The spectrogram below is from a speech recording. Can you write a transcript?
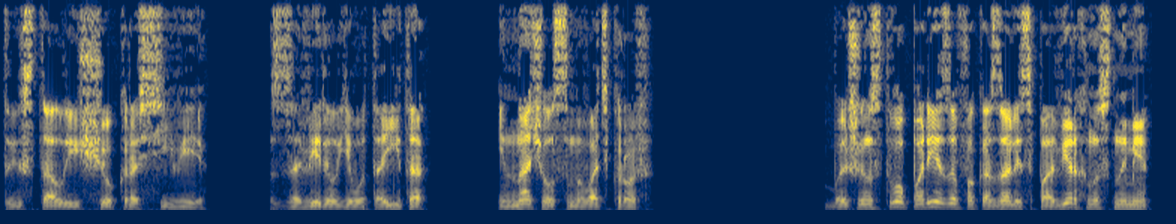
«Ты стал еще красивее», — заверил его Таита и начал смывать кровь. Большинство порезов оказались поверхностными,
